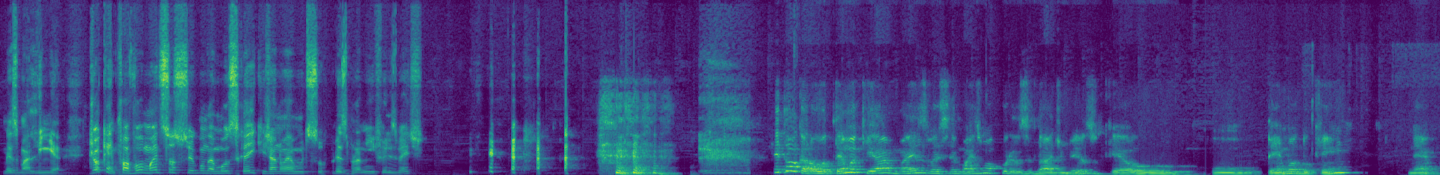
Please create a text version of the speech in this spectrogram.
mesma linha. Joken, por favor, mande sua segunda música aí, que já não é muito surpresa para mim, infelizmente. Então, cara, o tema aqui é mais, vai ser mais uma curiosidade mesmo, que é o, o tema do Ken, né?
